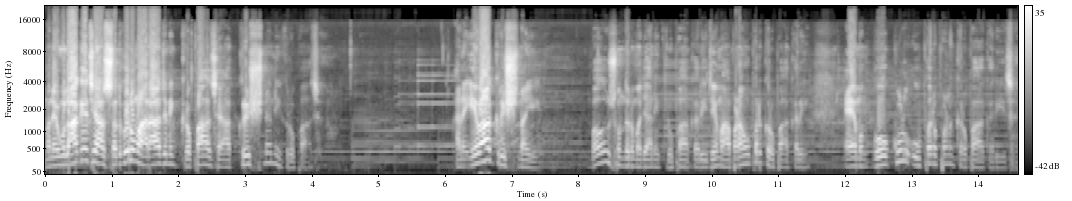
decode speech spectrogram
મને એવું લાગે છે આ સદગુરુ મહારાજની કૃપા છે, આ કૃષ્ણની કૃપા છે. અને એવા કૃષ્ણએ બહુ સુંદર મજાની કૃપા કરી, જેમ આપણા ઉપર કૃપા કરી, એમ ગોકુળ ઉપર પણ કૃપા કરી છે.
